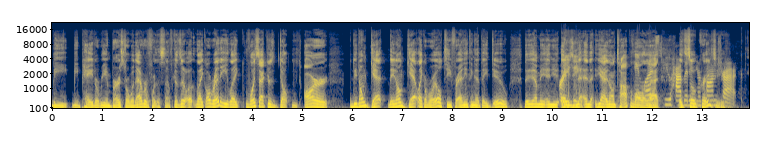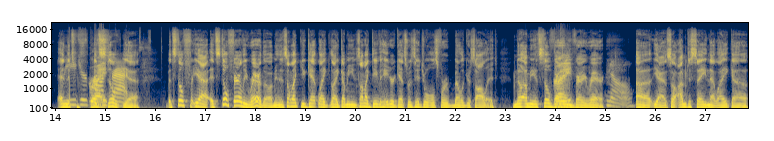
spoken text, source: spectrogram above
be be paid or reimbursed or whatever for the stuff? Because like already like voice actors don't are they don't get they don't get like a royalty for anything that they do. They, I mean, and you crazy. And, and, yeah, and on top of all of that, you have it's it so crazy. Contract. And Read it's, your it's still yeah. It's still yeah, it's still fairly rare though. I mean, it's not like you get like like I mean, it's not like David Hayter gets residuals for Metal Gear Solid. No, I mean it's still very right. very rare. No. Uh yeah, so I'm just saying that like uh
